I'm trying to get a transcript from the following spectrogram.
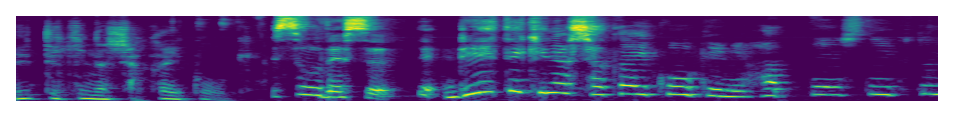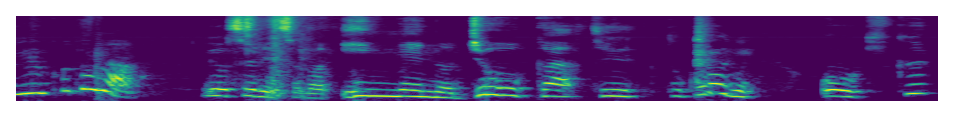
霊的な社会貢献？そうです。で、霊的な社会貢献に発展していくということが、要するにその因縁の浄化というところに大きく、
